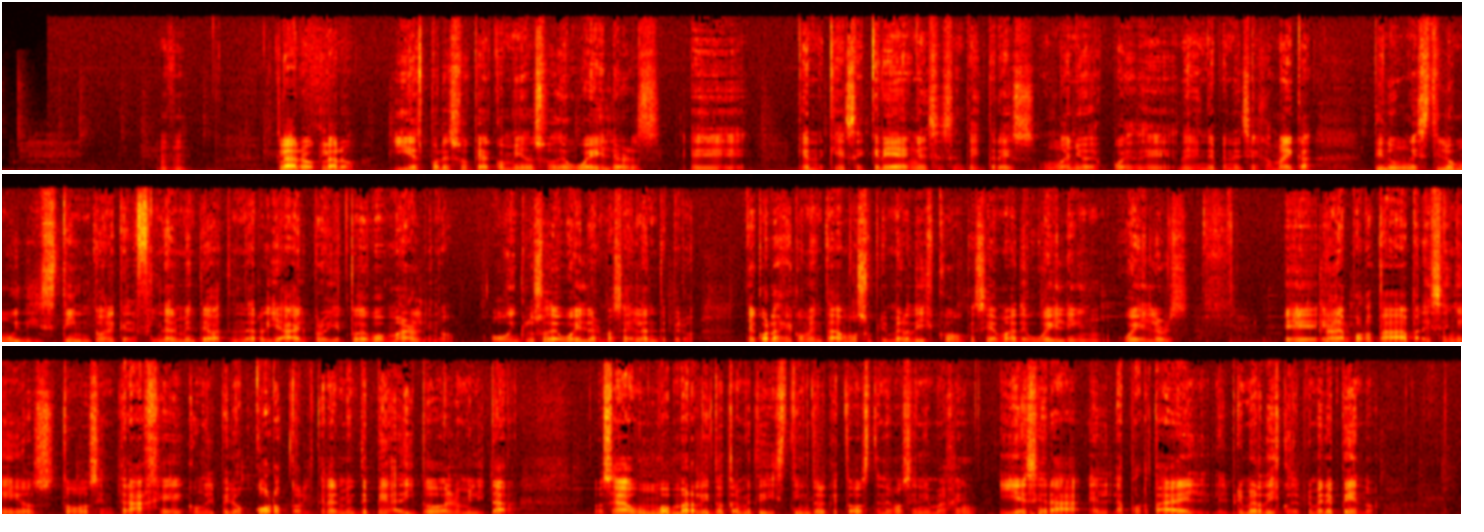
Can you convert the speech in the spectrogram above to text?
Claro, claro. Y es por eso que al comienzo de Wailers, eh, que, que se crea en el 63, un año después de, de la independencia de Jamaica, tiene un estilo muy distinto al que finalmente va a tener ya el proyecto de Bob Marley, ¿no? O incluso de Wailers más adelante, pero ¿te acuerdas que comentábamos su primer disco que se llama The Wailing Wailers? Eh, En la portada aparecen ellos todos en traje, con el pelo corto, literalmente pegadito a lo militar. O sea, un Bob Marley totalmente distinto al que todos tenemos en la imagen. Y esa era el- la portada del, del primer disco, del primer EP, ¿no?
